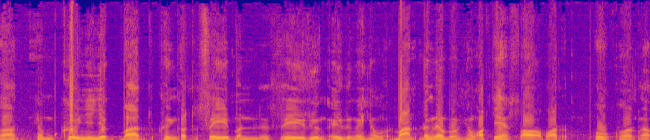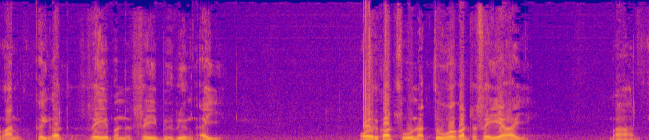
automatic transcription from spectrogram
បាទខ្ញុំឃើញញញឹកបាទឃើញគាត់សរសេរមិនសរសេររឿងអីរឿងអីខ្ញុំអត់បានដឹងដែរព្រោះខ្ញុំអត់ចេះអក្សរបាទព្រោះគាត់បានឃើញគាត់សរសេរមិនសរសេរពីរឿងអីអរគាត់សួរអ្នកទោះគាត់សរសេរហើយបាទ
